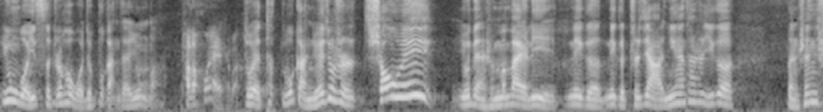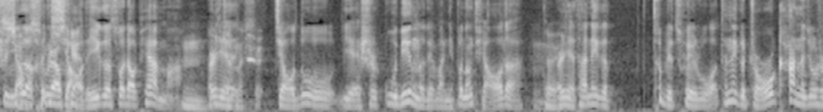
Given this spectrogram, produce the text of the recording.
用过一次之后我就不敢再用了。怕它坏是吧？对它，我感觉就是稍微有点什么外力，那个那个支架，因为它是一个本身是一个很小的一个塑料片嘛，嗯而且角度也是固定的，对吧？你不能调的，而且它那个特别脆弱，它那个轴看着就是，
